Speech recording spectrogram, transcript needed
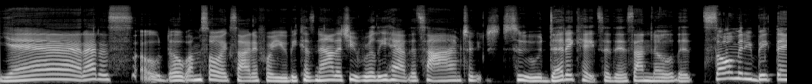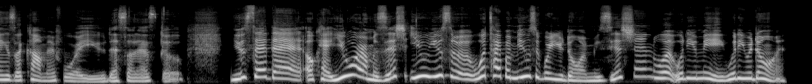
Yeah, that is so dope. I'm so excited for you because now that you really have the time to to dedicate to this, I know that so many big things are coming for you. That's so that's dope. You said that okay, you were a musician. You used to what type of music were you doing? Musician? What what do you mean? What are you doing?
